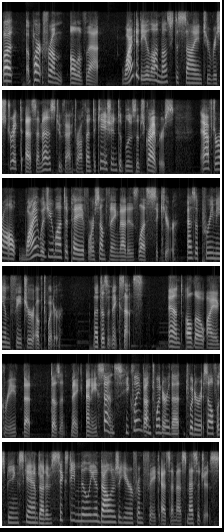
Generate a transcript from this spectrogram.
But apart from all of that, why did Elon Musk decide to restrict SMS two factor authentication to blue subscribers? After all, why would you want to pay for something that is less secure as a premium feature of Twitter? That doesn't make sense. And although I agree that doesn't make any sense, he claimed on Twitter that Twitter itself was being scammed out of $60 million a year from fake SMS messages.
